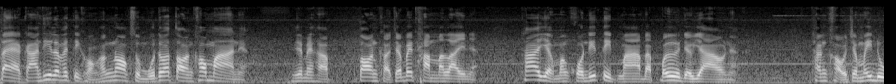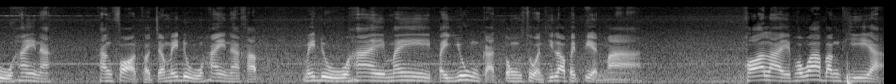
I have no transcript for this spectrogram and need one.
แต่การที่เราไปติดของข้างนอกสมมุติว่าตอนเข้ามาเนี่ยใช่ไหมครับ ตอนเขาจะไปทำอะไรเนี่ย ถ้าอย่างบางคนที่ติดมาแบบปื้ดยาวๆเนี่ยทางเขาจะไม่ดูให้นะ ทางฟอร์ดเขาจะไม่ดูให้นะครับ ไม่ดูให้ไม่ไปยุ่งกับตรงส่วนที่เราไปเปลี่ยนมา เพราะอะไรเพราะว่าบางทีอะ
